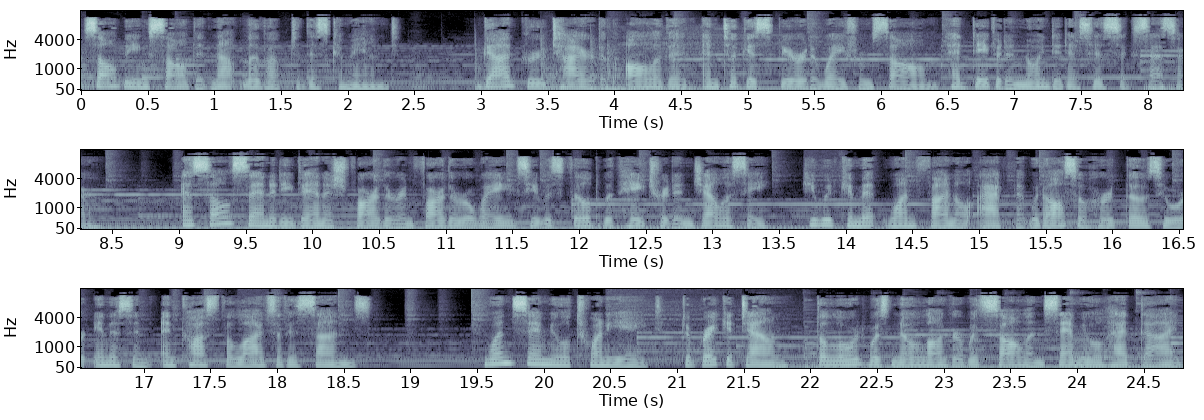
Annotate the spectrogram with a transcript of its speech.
Saul being Saul did not live up to this command. God grew tired of all of it and took his spirit away from Saul, had David anointed as his successor. As Saul's sanity vanished farther and farther away as he was filled with hatred and jealousy, he would commit one final act that would also hurt those who were innocent and cost the lives of his sons. 1 Samuel 28 To break it down, the Lord was no longer with Saul and Samuel had died,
